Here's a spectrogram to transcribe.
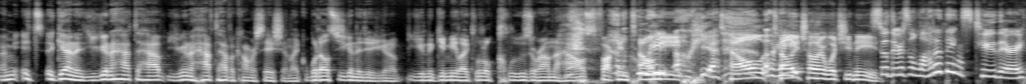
I mean, it's again, you're gonna have to have you're gonna have to have a conversation. Like, what else are you gonna do? You're gonna you're gonna give me like little clues around the house. Fucking tell Wait, me. oh, yeah. Tell tell each other what you need. So there's a lot of things too there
